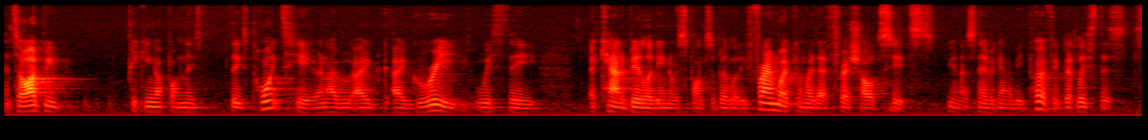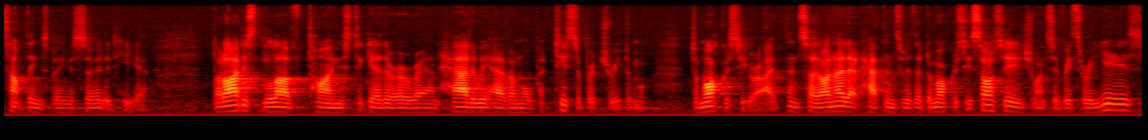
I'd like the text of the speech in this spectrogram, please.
And so I'd be picking up on these, these points here, and I, I, I agree with the accountability and responsibility framework and where that threshold sits. You know, it's never going to be perfect, but at least there's something's being asserted here. But I just love tying this together around how do we have a more participatory dem democracy, right? And so I know that happens with a democracy sausage once every three years.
